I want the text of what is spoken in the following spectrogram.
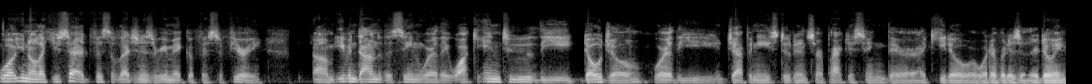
Well, you know, like you said, Fist of Legend is a remake of Fist of Fury. Um, even down to the scene where they walk into the dojo where the Japanese students are practicing their aikido or whatever it is that they're doing,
